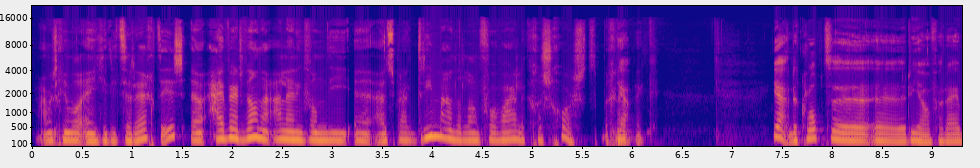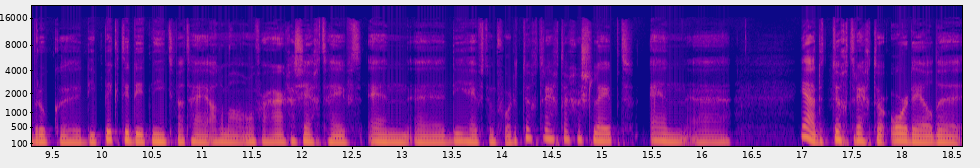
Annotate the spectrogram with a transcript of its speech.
Maar misschien wel eentje die terecht is. Eh, hij werd wel naar aanleiding van die eh, uitspraak drie maanden lang voorwaardelijk geschorst, begrijp Ja. ik. Ja dat klopt. eh, eh, Rian van Rijbroek eh, die pikte dit niet, wat hij allemaal over haar gezegd heeft. En die heeft hem voor de tuchtrechter gesleept. En ja, de tuchtrechter oordeelde,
